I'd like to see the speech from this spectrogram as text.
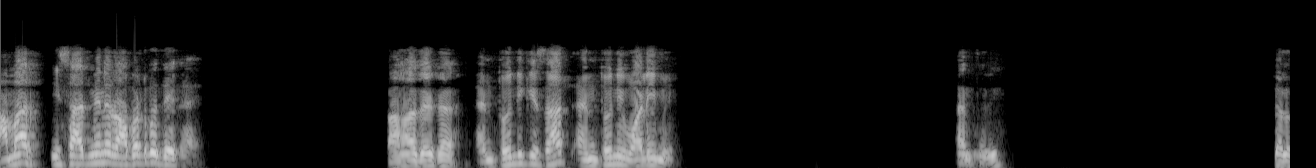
अमर इस आदमी ने रॉबर्ट को देखा है। कहाँ देखा है? एंथोनी के साथ एंथोनी वाड़ी में। एंथनी चलो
